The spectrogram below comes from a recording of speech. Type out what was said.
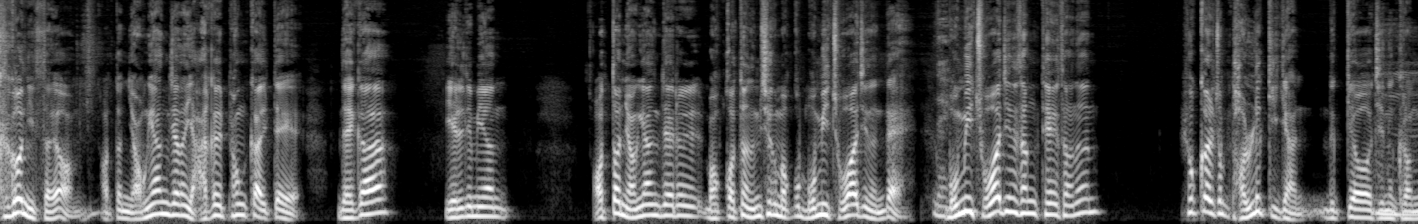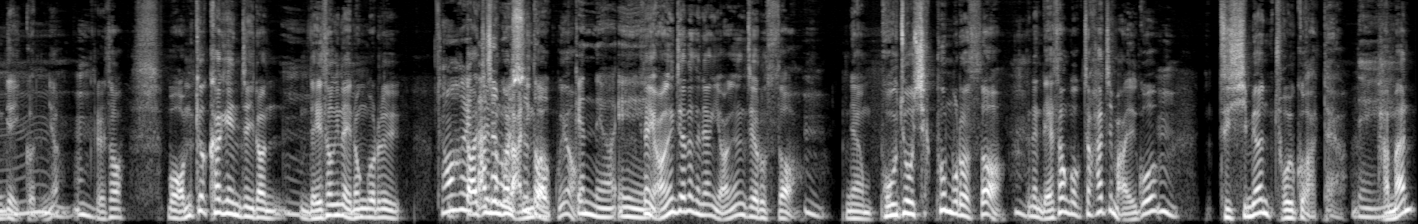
그건 있어요. 어떤 영양제나 약을 평가할 때 내가 예를 들면 어떤 영양제를 먹고 어떤 음식을 먹고 몸이 좋아지는데 네. 몸이 좋아진 상태에서는 효과를 좀 덜 느끼게 한, 느껴지는 그런 게 있거든요. 음. 음. 그래서 뭐 엄격하게 이제 이런 음. 내성이나 이런 거를 정확하게 따지는 건 아닌 것 같고요. 없겠네요. 예. 그냥 영양제는 그냥 영양제로서 음. 그냥 보조 식품으로서 음. 그냥 내성 걱정하지 말고 음. 드시면 좋을 것 같아요. 네. 다만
